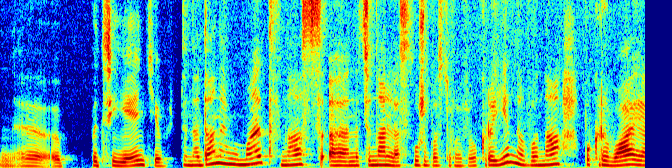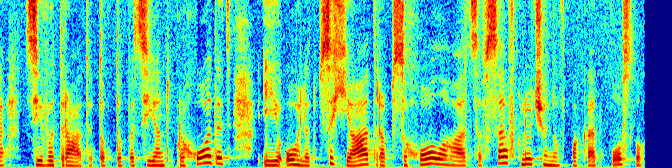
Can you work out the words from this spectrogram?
е, пацієнтів? На даний момент в нас е, Національна служба здоров'я України вона покриває ці витрати. Тобто пацієнт приходить і огляд психіатра, психолога це все включено в пакет послуг.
